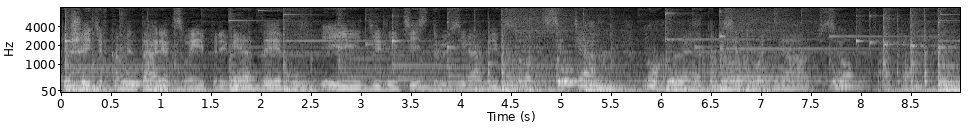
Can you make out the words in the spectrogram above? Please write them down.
пишите в комментариях свои приветы и делитесь с друзьями в соцсетях. Ну а на этом сегодня все. Пока.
